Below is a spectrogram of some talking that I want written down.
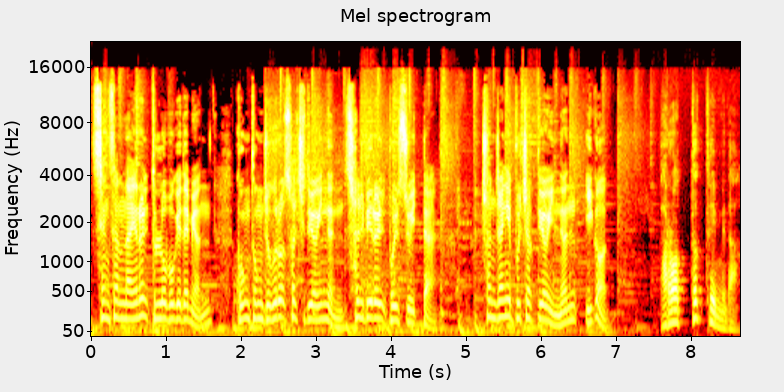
생산 라인을 둘러보게 되면 공통적으로 설치되어 있는 설비를 볼 수 있다. 천장에 부착되어 있는 이것. 바로 덕트입니다.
